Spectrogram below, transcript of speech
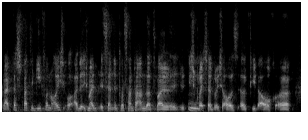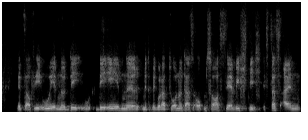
Bleibt das Strategie von euch? Also ich meine, ist ja ein interessanter Ansatz, weil äh, ich mhm. spreche ja durchaus äh, viel auch äh, jetzt auf EU-Ebene, DE-Ebene mit Regulatoren und da ist Open Source sehr wichtig. Ist das ein,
